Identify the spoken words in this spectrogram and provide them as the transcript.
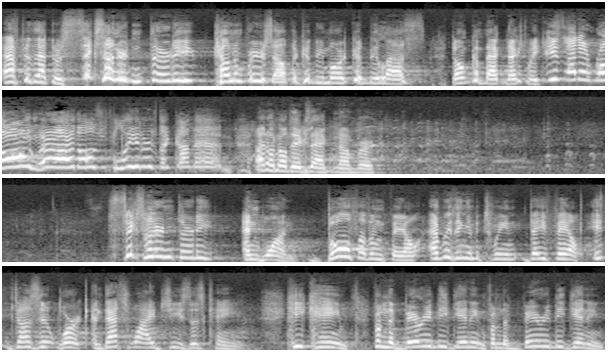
After that, there's 630. Count them for yourself. It could be more, it could be less. Don't come back next week. He said it wrong. Where are those leaders that come in? I don't know the exact number. 630 and one. Both of them fail. Everything in between, they fail. It doesn't work. And that's why Jesus came. He came from the very beginning, from the very beginning.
